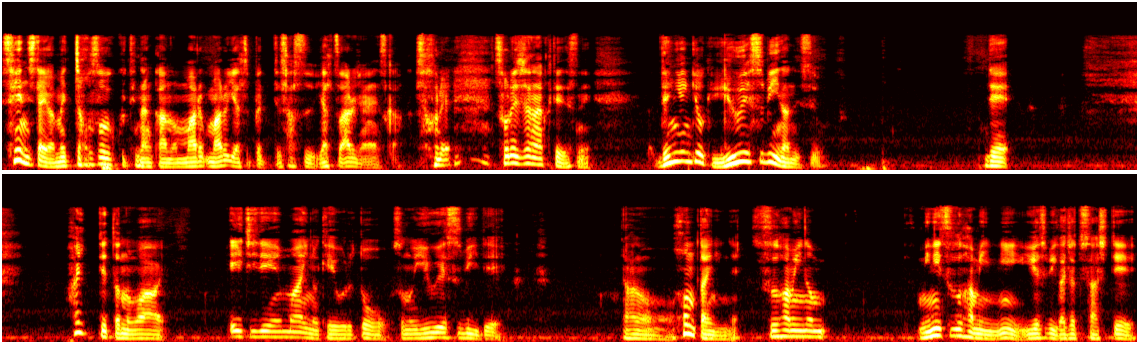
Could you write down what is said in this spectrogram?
線自体はめっちゃ細くてなんかあの、丸、丸いやつペって刺すやつあるじゃないですか。それ、それじゃなくてですね、電源供給 USB なんですよ。で、入ってたのは、HDMI のケーブルと、その USB で、あの、本体にね、スーファミの、ミニスーファミに USB ガチャって挿して、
